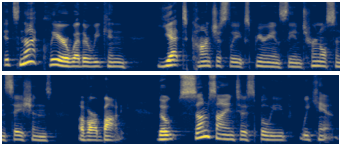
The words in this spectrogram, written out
it's not clear whether we can yet consciously experience the internal sensations of our body, though some scientists believe we can.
